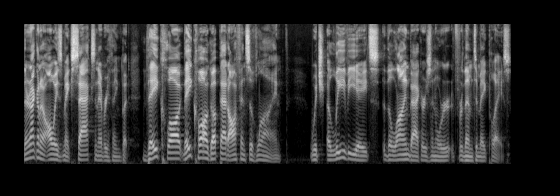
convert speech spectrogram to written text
They're not going to always make sacks and everything, but they clog they clog up that offensive line, which alleviates the linebackers in order for them to make plays.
